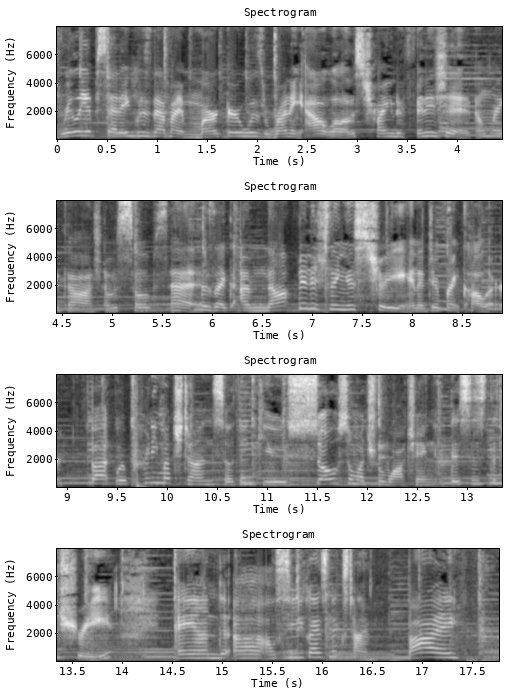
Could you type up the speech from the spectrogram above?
really upsetting was that my marker was running out while I was trying to finish it. Oh my gosh, I was so upset. I was like, I'm not finishing this tree in a different color. But we're pretty much done, so thank you so, so much for watching. This is the tree, and uh, I'll see you guys next time. Bye!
